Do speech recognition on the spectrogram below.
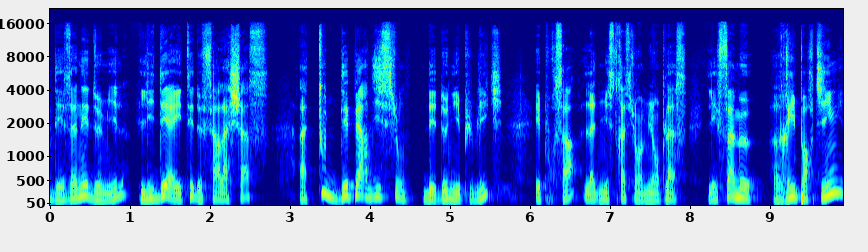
des années 2000, l'idée a été de faire la chasse à toute déperdition des deniers publics. Et pour ça, l'administration a mis en place les fameux reporting,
